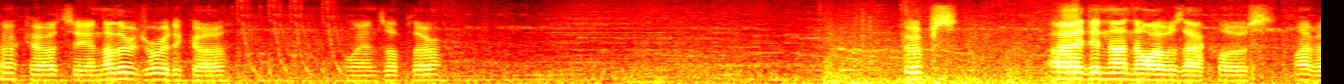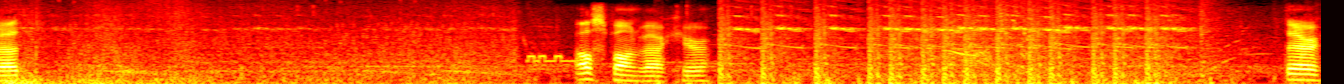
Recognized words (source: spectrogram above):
Okay, let's see. Another droideka lands up there. Oops. I did not know I was that close. My bad. I'll spawn back here. There,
